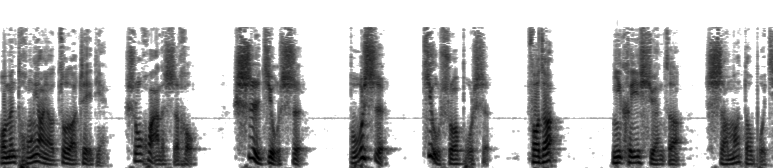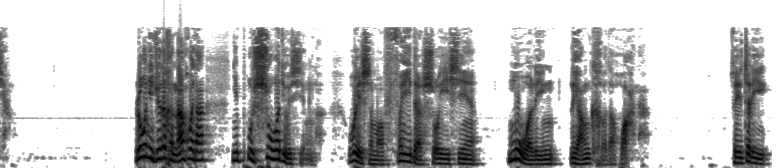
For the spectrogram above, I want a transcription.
我们同样要做到这一点：说话的时候是就是，不是。就说不是，否则你可以选择什么都不讲。如果你觉得很难回答，你不说就行了。为什么非得说一些模棱两可的话呢？所以这里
